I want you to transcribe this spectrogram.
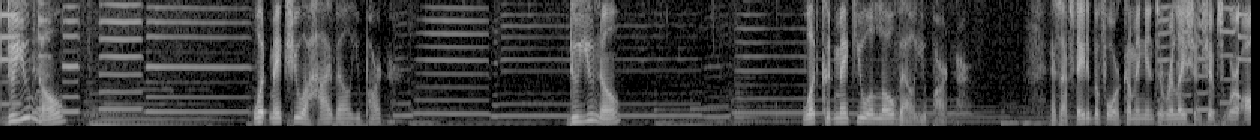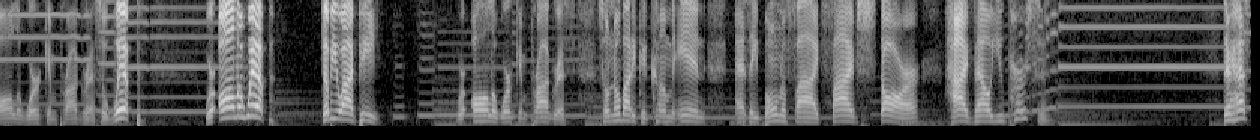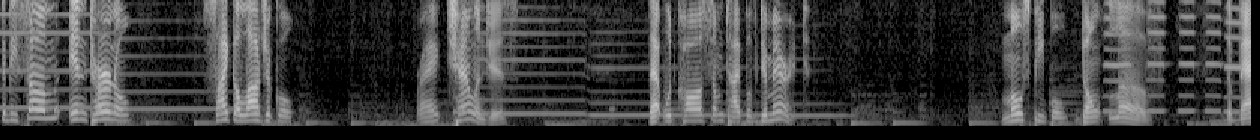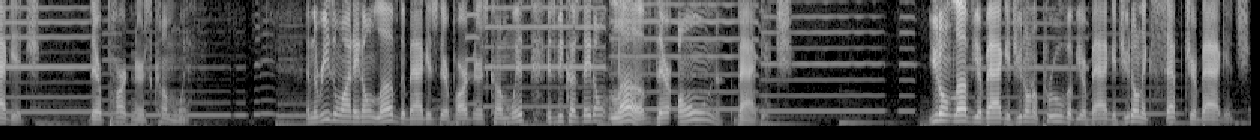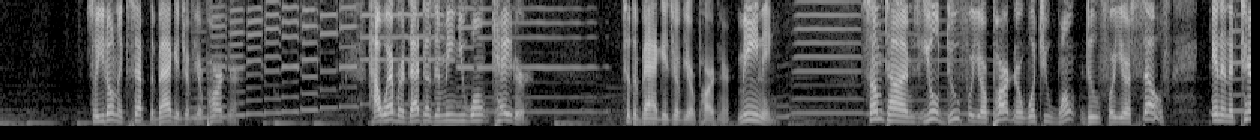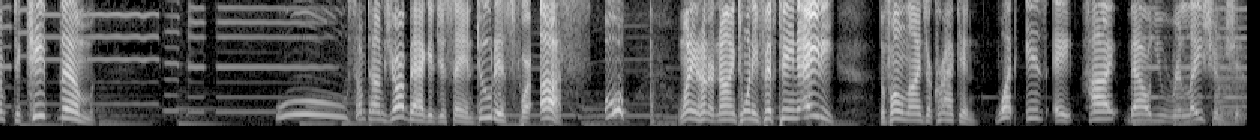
Do you know what makes you a high value partner? Do you know what could make you a low value partner? As I've stated before, coming into relationships, we're all a work in progress. A whip! We're all a whip! WIP. We're all a work in progress. So nobody could come in as a bona fide five star, high value person. There has to be some internal psychological right challenges that would cause some type of demerit. Most people don't love the baggage their partners come with. And the reason why they don't love the baggage their partners come with is because they don't love their own baggage. You don't love your baggage. You don't approve of your baggage. You don't accept your baggage. So you don't accept the baggage of your partner. However, that doesn't mean you won't cater to the baggage of your partner. Meaning, sometimes you'll do for your partner what you won't do for yourself in an attempt to keep them. Ooh, sometimes your baggage is saying, do this for us. Ooh, 1 800 920 1580. The phone lines are cracking. What is a high value relationship?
